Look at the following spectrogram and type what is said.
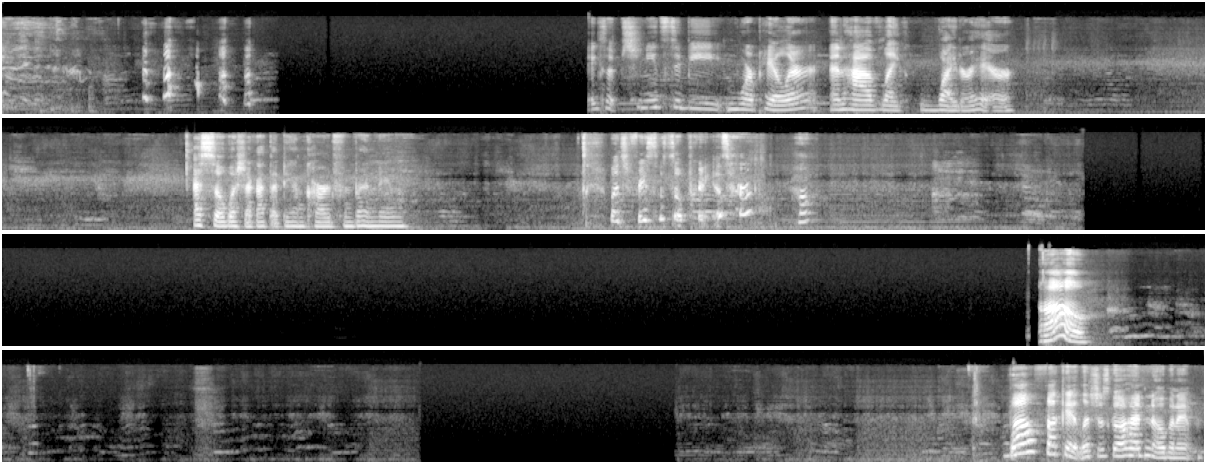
Except she needs to be more paler and have like whiter hair. I so wish I got that damn card from Bending. What's her face looks so pretty as her? Oh. Well, fuck it. Let's just go ahead and open it.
